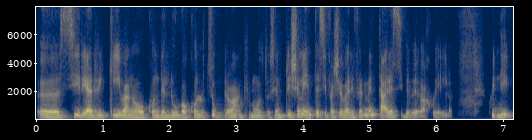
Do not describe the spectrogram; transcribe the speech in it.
eh, si riarricchivano con dell'uva o con lo zucchero anche molto semplicemente, si faceva rifermentare e si beveva quello. Quindi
